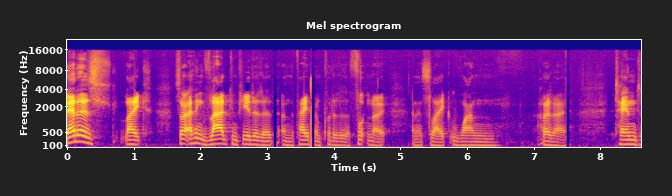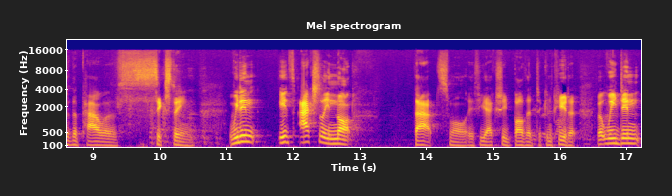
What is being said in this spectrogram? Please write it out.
Better is like so. I think Vlad computed it on the paper and put it as a footnote, and it's like one, I don't know, 10 to the power of 16. we didn't, it's actually not that small if you actually bothered to compute it. But we didn't,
